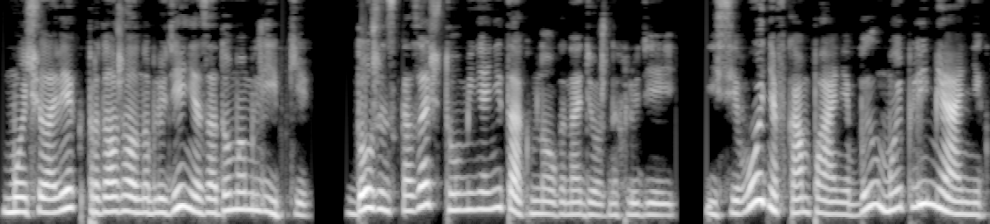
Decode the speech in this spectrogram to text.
Мой человек продолжал наблюдение за домом Липки. Должен сказать, что у меня не так много надежных людей. И сегодня в компании был мой племянник,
